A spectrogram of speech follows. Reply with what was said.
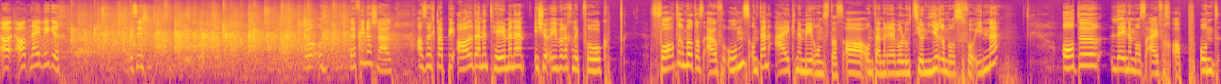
Ah, ah, nein, wirklich. Es ist... Ja, und darf ich noch schnell? Also ich glaube, bei all diesen Themen ist ja immer ein bisschen die Frage, fordern wir das auch für uns und dann eignen wir uns das an und dann revolutionieren wir es von innen oder lehnen wir es einfach ab? Und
